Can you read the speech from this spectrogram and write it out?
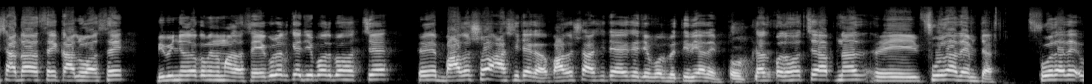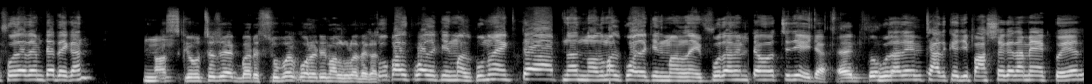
সাদা আছে কালো আছে বিভিন্ন রকমের মাল আছে। এগুলোর কেজি পড়বে হচ্ছে বারোশো আশি টাকা। বারোশো আশি টাকা কেজি পড়বে তিরিয়ারেম Okay. তারপর হচ্ছে আপনার এই ফুরারেমটা ফুরারে ফুরারেমটা দেখান। আজকে হচ্ছে যে একবারে সুপার কোয়ালিটির মালগুলো দেখা। সুপার কোয়ালিটির মাল কোনো একটা আপনার নরমাল কোয়ালিটির মাল নাই। ফুরারেমটা হচ্ছে যে এটা একদম। ফুরারেম চার কেজি পাঁচশো গ্রামে এক কোয়েল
